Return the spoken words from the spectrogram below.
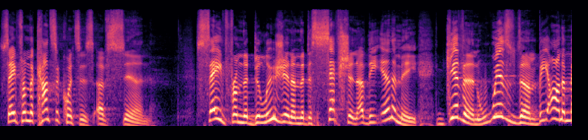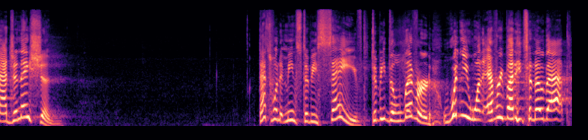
saved from the consequences of sin saved from the delusion and the deception of the enemy, given wisdom beyond imagination. That's what it means to be saved, to be delivered. Wouldn't you want everybody to know that?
